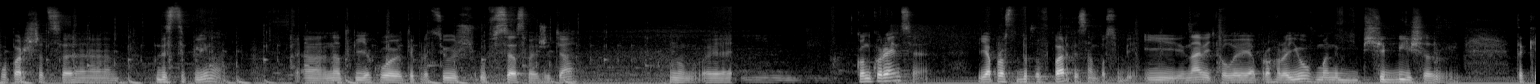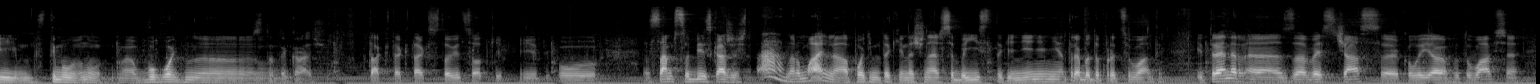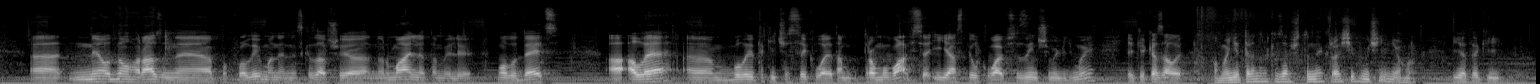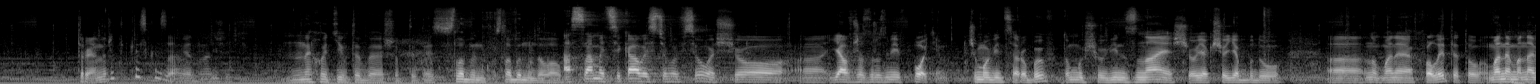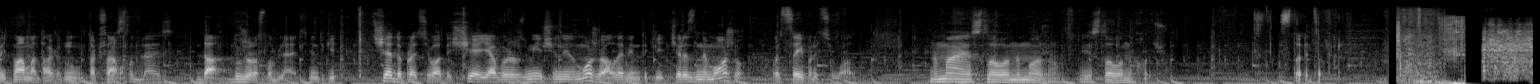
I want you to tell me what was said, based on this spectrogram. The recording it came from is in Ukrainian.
по-перше, це дисципліна, е, над якою ти працюєш у все своє життя. Ну, е, і конкуренція. Я просто дуже впертий сам по собі. І навіть коли я програю, в мене ще більше такий стимул, ну, вогонь. е, Стати краще. Так, так, так, 100%. І, типу, сам собі скажеш, а, нормально, а потім таки починаєш себе їсти, такий, ні, ні, треба допрацювати. І тренер е, за весь час, е, коли я готувався, е, не одного разу не похвалив мене, не сказав, що я нормально там або молодець. А, але е, були такі часи, коли я там травмувався, і я спілкувався з іншими людьми, які казали, а мені тренер казав, що ти найкращий учень в нього. І я такий, тренер таке сказав. Я такий, Не хотів тебе, щоб ти десь слабинку, слабину давав. А саме цікаве з цього всього, що е, я вже зрозумів потім, чому він це робив, тому що він знає, що якщо я буду е, ну, мене хвалити, то в мене навіть мама так, ну, так само. Розслабляюся. Да, дуже розслабляється. Він такий, ще допрацювати, ще. Я розумію, що не можу, але він такий, через не можу, ось це і працювало. Немає слова не можу, є слово не хочу. 100%.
